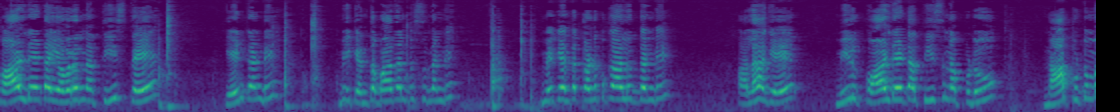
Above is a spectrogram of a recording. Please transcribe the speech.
కాల్ డేటా ఎవరన్నా తీస్తే ఏంటండి? మీకు ఎంత బాధ అనిపిస్తుందండి? మీకు ఎంత కడుపు కాలుద్దండి? అలాగే మీరు కాల్ డేటా తీసినప్పుడు నా కుటుంబ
